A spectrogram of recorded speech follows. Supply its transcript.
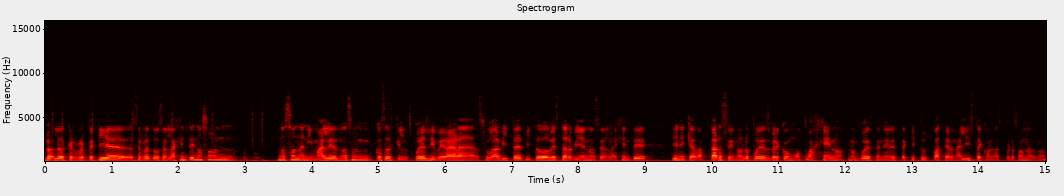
lo que repetía hace rato, o sea, la gente no son no son animales, no son cosas que los puedes liberar a su hábitat y todo va a estar bien. O sea, la gente tiene que adaptarse, no lo puedes ver como tu ajeno, no puedes tener esta actitud paternalista con las personas, ¿no?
